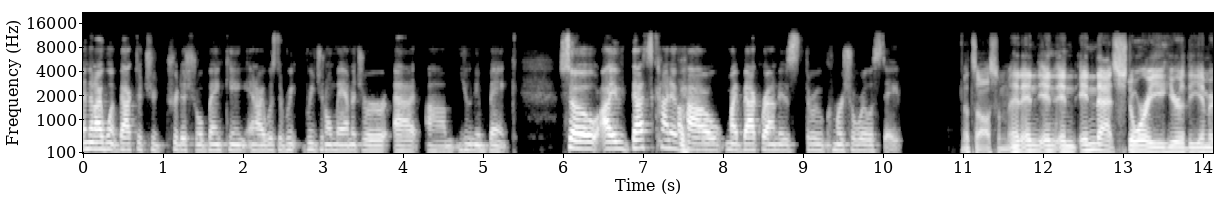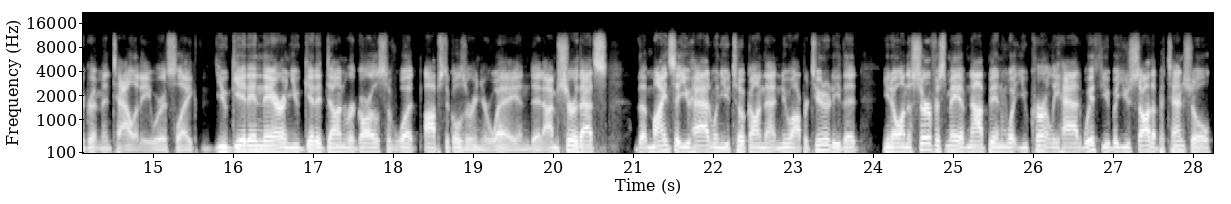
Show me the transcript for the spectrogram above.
And then I went back to tr- traditional banking and I was the re- regional manager at um, Union Bank. So I that's kind of how my background is through commercial real estate. That's awesome. And and and, and in that story, you hear the immigrant mentality where it's like you get in there and you get it done regardless of what obstacles are in your way. And, and I'm sure that's the mindset you had when you took on that new opportunity that, you know, on the surface may have not been what you currently had with you, but you saw the potential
